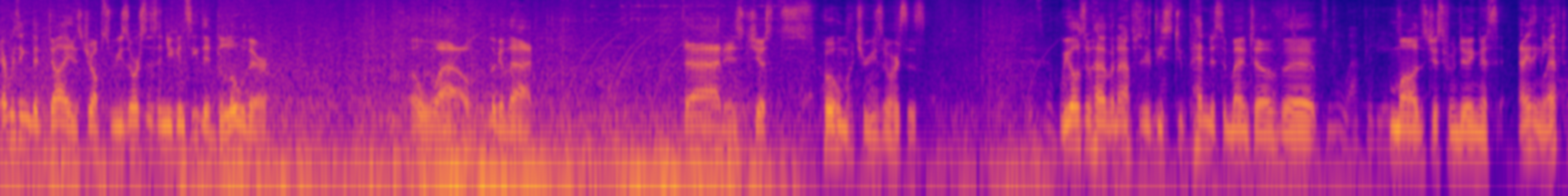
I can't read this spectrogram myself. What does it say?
Everything that dies drops resources, and you can see the glow there. Oh, wow. Look at that. That is just so much resources. We also have an absolutely stupendous amount of uh, mods just from doing this. Anything left?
